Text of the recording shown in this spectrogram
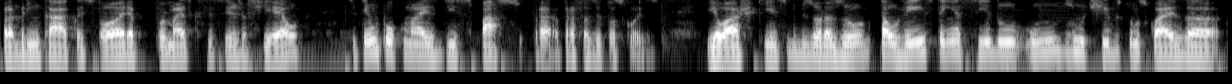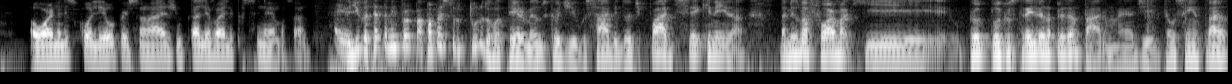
Para brincar com a história, por mais que você seja fiel, você tem um pouco mais de espaço para fazer suas coisas. E eu acho que esse do Besouro Azul talvez tenha sido um dos motivos pelos quais a, a Warner escolheu o personagem para levar ele pro cinema, sabe? É, eu digo até também a própria estrutura do roteiro mesmo que eu digo, sabe? Do tipo, ah, de ser que nem. Da mesma forma que. Pelo, pelo que os trailers apresentaram, né? De, então, sem entrar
